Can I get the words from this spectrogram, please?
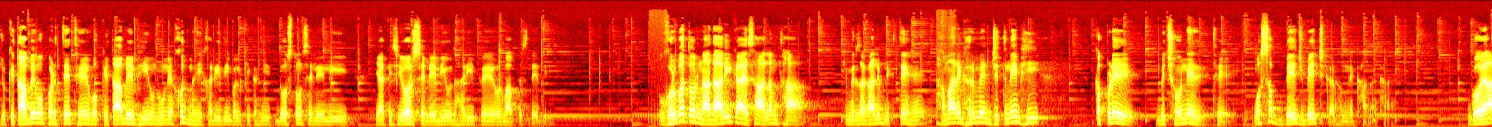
जो किताबें वो पढ़ते थे, वो किताबें भी उन्होंने ख़ुद नहीं ख़रीदी, बल्कि कहीं दोस्तों से ले ली या किसी और से ले ली, उधारी पे और वापस दे दी। गुर्बत और नादारी का ऐसा आलम था कि मिर्ज़ा गालिब लिखते हैं, हमारे घर में जितने भी कपड़े बिछोने थे, वो सब बेच बेच कर हमने खाना खाया। गोया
